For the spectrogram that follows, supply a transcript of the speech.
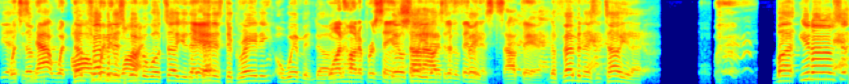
Yeah, which is them- not what them all women feminist want. women will tell you that Yeah. that is degrading women, dog. One hundred percent. They'll tell Shout you out that to to the, the face. feminists out there. The feminists will tell you that. But you know what I'm saying?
